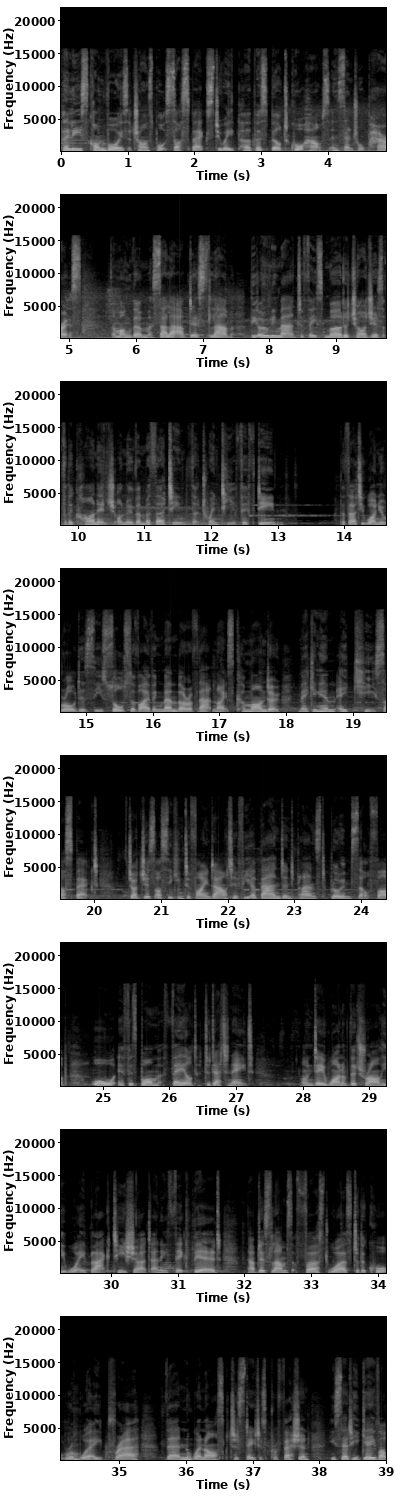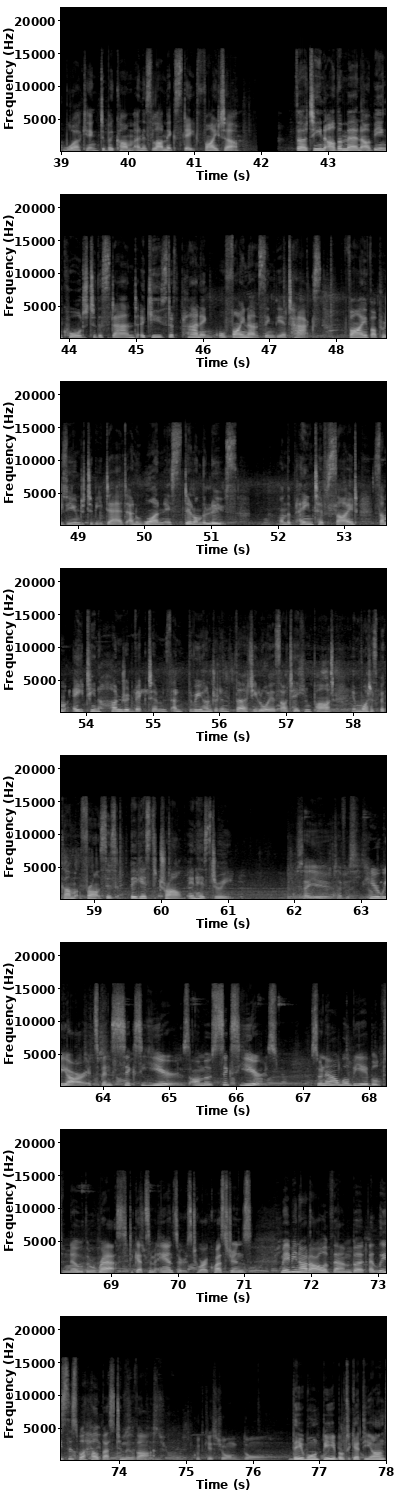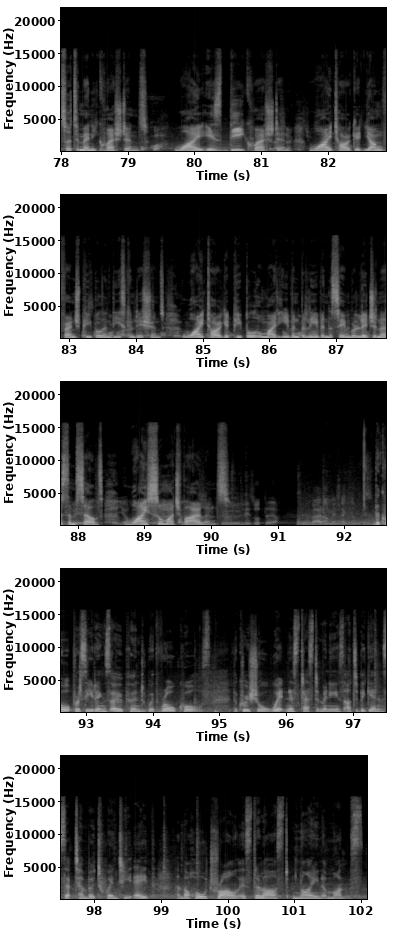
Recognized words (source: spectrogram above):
Police convoys transport suspects to a purpose built courthouse in central Paris. Among them, Salah Abdeslam, the only man to face murder charges for the carnage on November 13, 2015. The 31 year old is the sole surviving member of that night's commando, making him a key suspect. Judges are seeking to find out if he abandoned plans to blow himself up or if his bomb failed to detonate. On day one of the trial, he wore a black t shirt and a thick beard. Abdeslam's first words to the courtroom were a prayer. Then, when asked to state his profession, he said he gave up working to become an Islamic State fighter. Thirteen other men are being called to the stand, accused of planning or financing the attacks. Five are presumed to be dead, and one is still on the loose. On the plaintiff's side, some 1,800 victims and 330 lawyers are taking part in what has become France's biggest trial in history. Here we are. It's been six years, almost six years. So now we'll be able to know the rest, to get some answers to our questions. Maybe not all of them, but at least this will help us to move on. They won't be able to get the answer to many questions. Why is the question? Why target young French people in these conditions? Why target people who might even believe in the same religion as themselves? Why so much violence? The court proceedings opened with roll calls. The crucial witness testimonies are to begin September 28th, and the whole trial is to last nine months.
